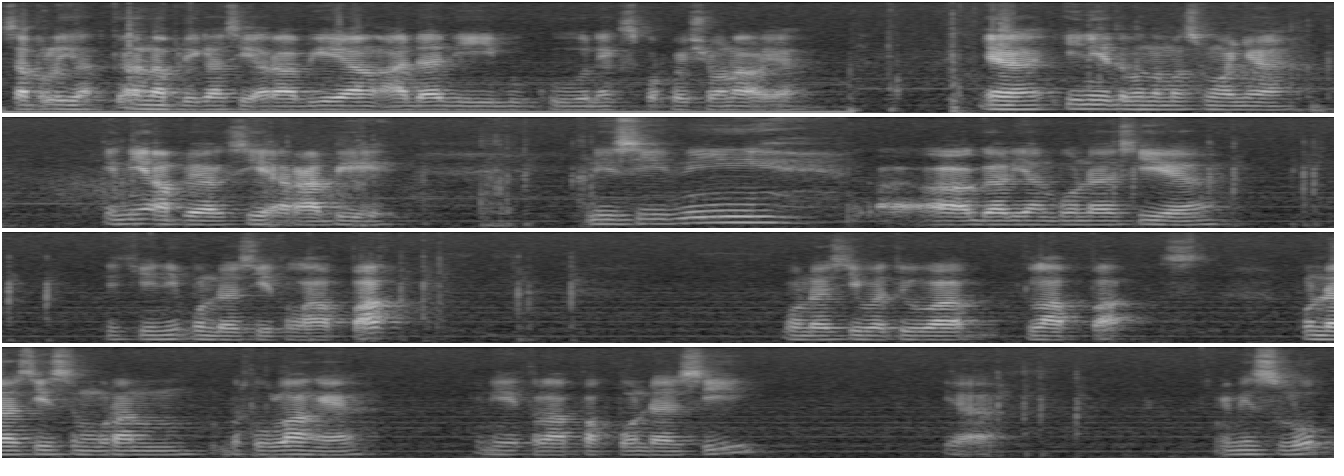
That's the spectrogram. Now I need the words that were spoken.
saya perlihatkan aplikasi RAB yang ada di buku Next Professional ya. Ya ini teman-teman semuanya. Ini aplikasi RAB di sini uh, galian pondasi ya. Di sini pondasi telapak pondasi batu telapak pondasi semuran bertulang ya. Ini telapak pondasi ya. Ini slope.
